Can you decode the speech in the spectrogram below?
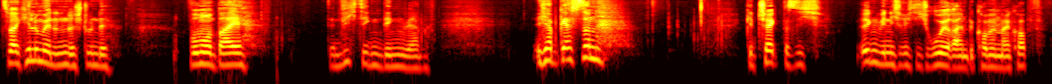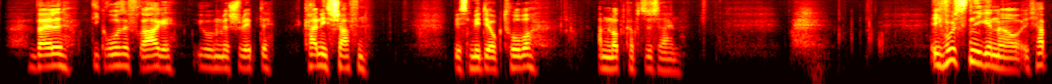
Zwei Kilometer in der Stunde, wo wir bei den wichtigen Dingen wären. Ich habe gestern gecheckt, dass ich irgendwie nicht richtig Ruhe reinbekomme in meinen Kopf, weil die große Frage über mir schwebte, kann ich es schaffen, bis Mitte Oktober am Nordkap zu sein? Ich wusste nie genau. Ich habe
